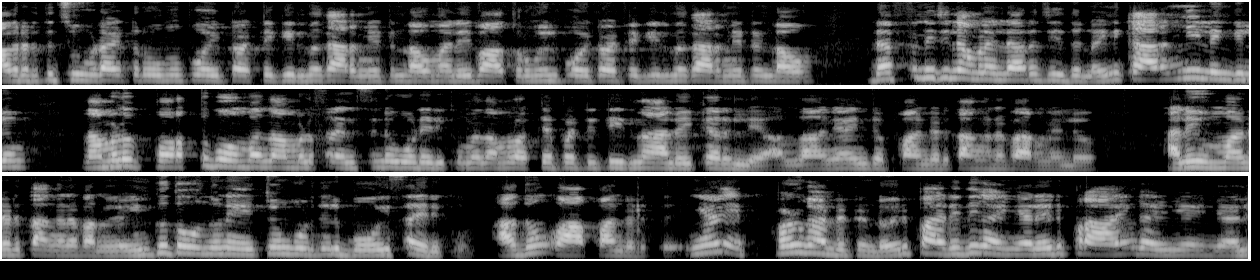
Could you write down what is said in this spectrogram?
അവരടുത്ത് ചൂടായിട്ട് റൂമിൽ പോയിട്ട് ഒറ്റയ്ക്ക് ഇരുന്ന് കറങ്ങിയിട്ടുണ്ടാവും അല്ലെങ്കിൽ ബാത്റൂമിൽ പോയിട്ട് ഒറ്റയ്ക്ക് ഇരുന്ന് കറങ്ങിയിട്ടുണ്ടാവും ഡെഫിനറ്റ്ലി നമ്മൾ എല്ലാവരും ചെയ്തിട്ടുണ്ട്. ഇനി കരഞ്ഞില്ലെങ്കിലും നമ്മൾ പുറത്ത് പോകുമ്പോൾ നമ്മൾ ഫ്രണ്ട്സിന്റെ കൂടെ ഇരിക്കുമ്പോൾ നമ്മൾ ഒറ്റപ്പെട്ടിട്ട് ഇരുന്ന് ആലോചിക്കാറില്ലേ? അല്ല ഞാൻ എന്റെ ഉപ്പാന്റെ അടുത്ത് അങ്ങനെ പറഞ്ഞല്ലോ. അല്ലെങ്കിൽ ഉമ്മാന്റെ അടുത്ത് അങ്ങനെ പറഞ്ഞു എനിക്ക് തോന്നുന്നു ഏറ്റവും കൂടുതൽ ബോയ്സ് ആയിരിക്കും. അതും വാപ്പാന്റെ അടുത്ത്. ഞാൻ എപ്പോഴും കണ്ടിട്ടുണ്ട്. ഒരു പരിധി കഴിഞ്ഞാൽ ഒരു പ്രായം കഴിഞ്ഞു കഴിഞ്ഞാൽ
